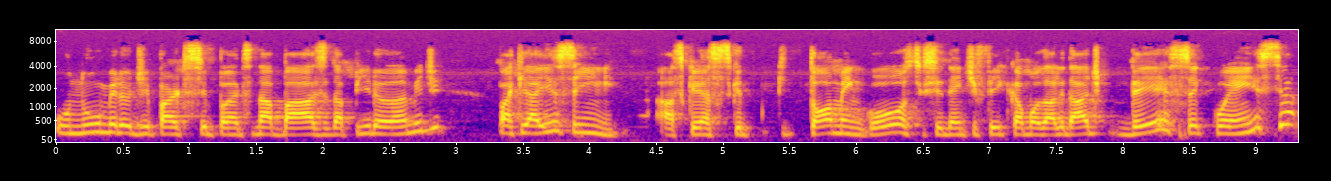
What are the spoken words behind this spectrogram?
o número de participantes na base da pirâmide, para que aí sim as crianças que, que, tomem gosto, que se identifiquem com a modalidade, dê sequência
